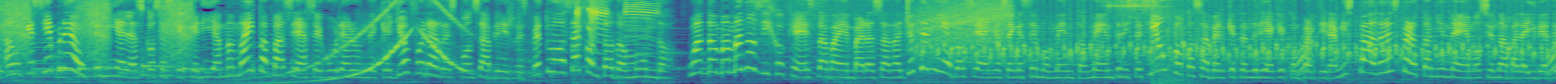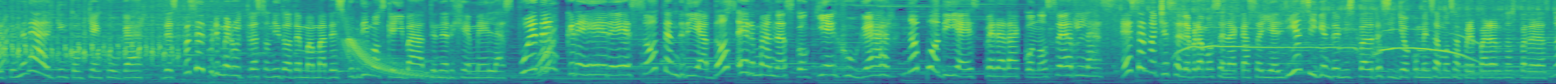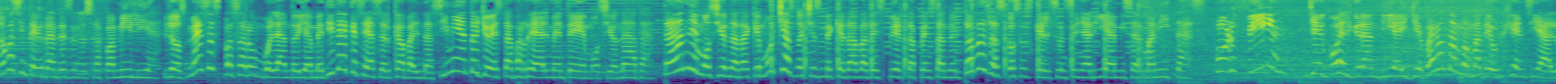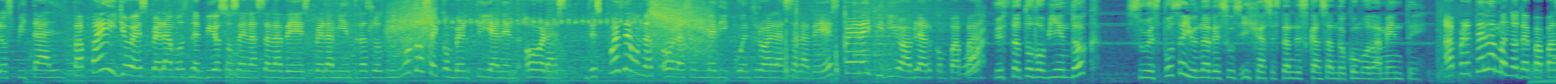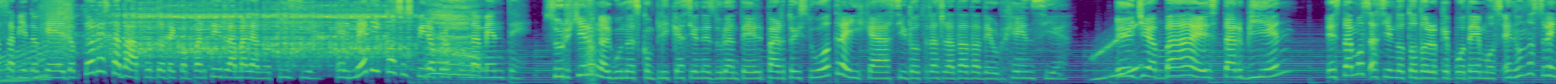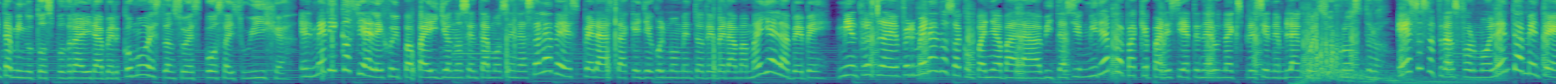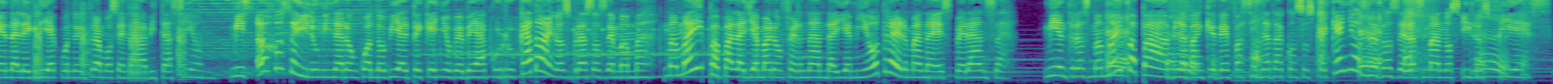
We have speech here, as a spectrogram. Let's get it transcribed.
Aunque siempre obtenía las cosas que quería, mamá y papá se aseguraron de que yo fuera responsable y respetuosa con todo mundo. Cuando mamá nos dijo que estaba embarazada, yo tenía 12 años en ese momento. Me entristecía un poco saber que tendría que compartir a mis padres, pero también me emocionaba la idea de tener a alguien con quien jugar. Después del primer ultrasonido de mamá, descubrimos que iba a tener gemelas. ¿Pueden creer eso? Tendría dos hermanas con quien jugar. No podía esperar a conocerlas. Esa noche celebramos en la casa y el día siguiente mis padres y yo comenzamos a prepararnos para las nuevas integrantes de nuestra familia. Los meses pasaron volando y a medida que se acercaba el nacimiento yo estaba realmente emocionada. Tan emocionada que muchas noches me quedaba despierta pensando en todas las cosas que les enseñaría a mis hermanitas. ¡Por fin! Llegó el gran día y llevaron a mamá de urgencia al hospital. Papá y yo esperamos nerviosos en la sala de espera mientras los minutos se convertían en horas. Después de unas horas un médico entró a la sala de espera y pidió hablar con papá. ¿Está todo bien, Doc? Su esposa y una de sus hijas están descansando cómodamente. Apreté la mano de papá sabiendo que el doctor estaba a punto de compartir la mala noticia. El médico suspiró profundamente. Surgieron algunas complicaciones durante el parto y su otra hija ha sido trasladada de urgencia. ¿Ella va a estar bien? Estamos haciendo todo lo que podemos. En unos 30 minutos podrá ir a ver cómo están su esposa y su hija. El médico se alejó y papá y yo nos sentamos en la sala de espera hasta que llegó el momento de ver a mamá y a la bebé. Mientras la enfermera nos acompañaba a la habitación, miré a papá que parecía tener una expresión en blanco en su rostro. Eso se transformó lentamente en alegría cuando entramos en la habitación. Mis ojos se iluminaron cuando vi al pequeño bebé acurrucado en los brazos de mamá. Mamá y papá la llamaron Fernanda y a mi otra hermana Esperanza. Mientras mamá y papá hablaban quedé fascinada con sus pequeños dedos de las manos y los pies.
